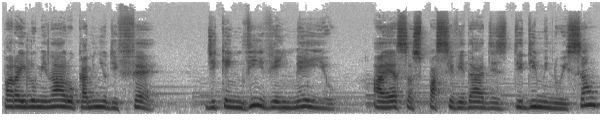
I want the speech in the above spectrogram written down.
para iluminar o caminho de fé de quem vive em meio a essas passividades de diminuição?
